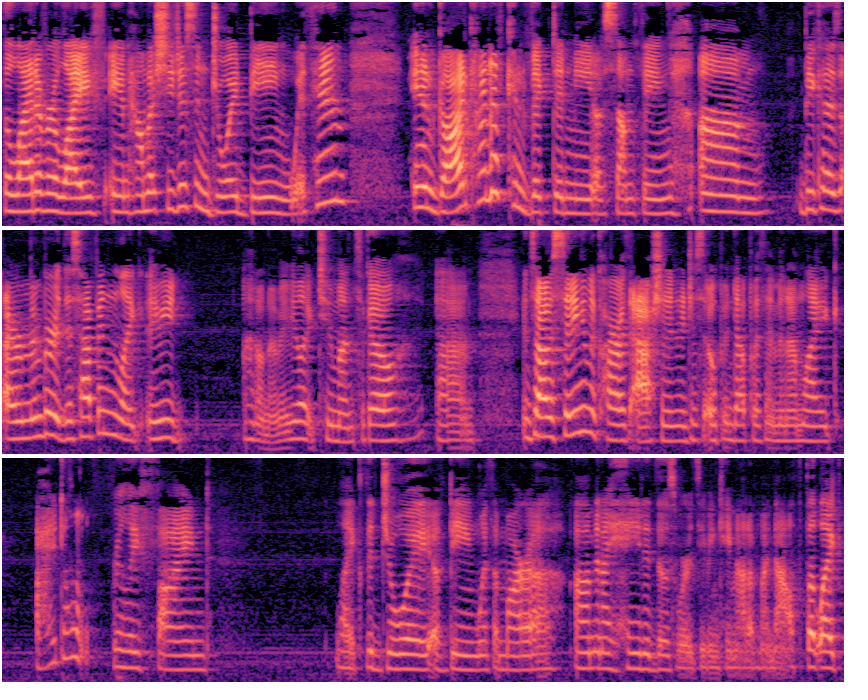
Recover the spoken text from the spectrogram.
the light of her life, and how much she just enjoyed being with him. And God kind of convicted me of something. Um, because I remember this happened like maybe, I don't know, maybe like two months ago. Um, and so I was sitting in the car with Ashton and I just opened up with him and I'm like, I don't really find like the joy of being with Amara. Um, and I hated those words even came out of my mouth. But like,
